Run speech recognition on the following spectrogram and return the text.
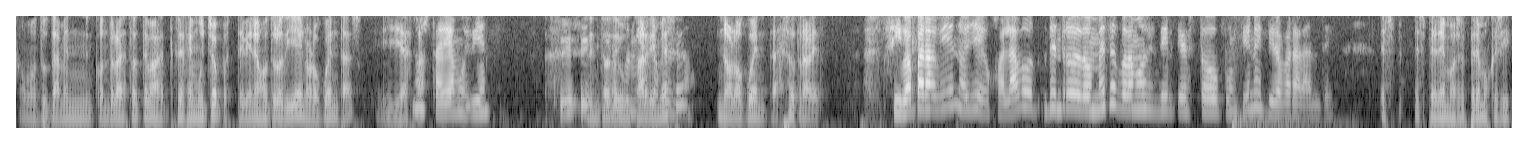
como tú también controlas estos temas, crece mucho, pues te vienes otro día y no lo cuentas. Y ya está. No, estaría muy bien. Sí, sí. dentro claro. de un par de meses, no lo cuentas otra vez. Si va para bien, oye, ojalá dentro de dos meses podamos decir que esto funciona y tira para adelante. Es- esperemos, esperemos que sí.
